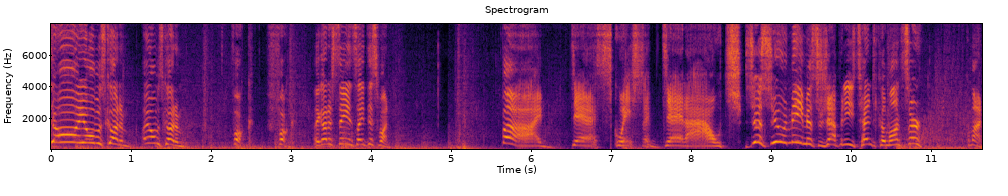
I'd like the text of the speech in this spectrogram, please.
Oh, I almost got him! I almost got him! Fuck, fuck. I gotta stay inside this one. I'm dead, squished, I'm dead, ouch! It's just you and me, Mr. Japanese Tentacle Monster! Come on.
